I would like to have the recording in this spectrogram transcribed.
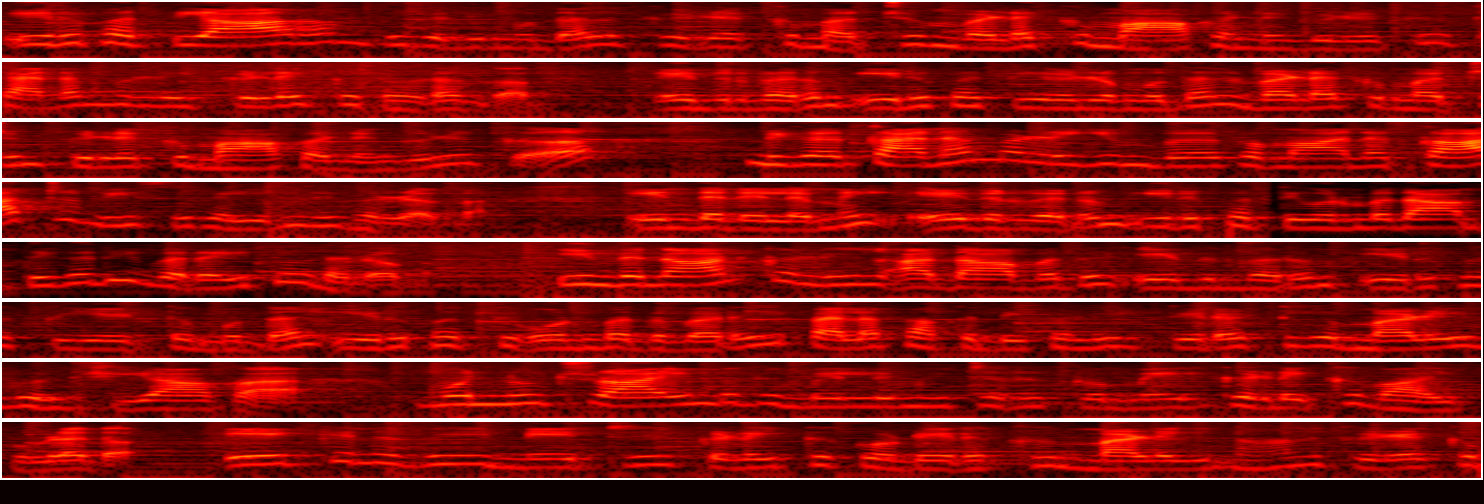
இருபத்தி ஆறாம் தேதி முதல் கிழக்கு மற்றும் வடக்கு மாகாணங்களுக்கு கனமழை கிடைக்க தொடங்கும். எதிர்வரும் இருபத்தி ஏழு முதல் வடக்கு மற்றும் கிழக்கு மாகாணங்களுக்கு மிக கனமழையும் வேகமான காற்று வீசுகையும் நிகழும். இந்த நிலைமை எதிர்வரும் இருபத்தி ஒன்பதாம் தேதி வரை தொடரும். இந்த நாட்களில் அதாவது எதிர்வரும் இருபத்தி எட்டு முதல் இருபத்தி ஒன்பது வரை பல பகுதிகளில் திரட்டிய மழை வீழ்ச்சியாக முன்னூற்று ஐம்பது மில்லிமீட்டருக்கு மேல் கிடைக்க வாய்ப்புள்ளது. ஏற்கனவே நேற்று கிடைத்துக் கொண்டிருக்கும் மழையினால் கிழக்கு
